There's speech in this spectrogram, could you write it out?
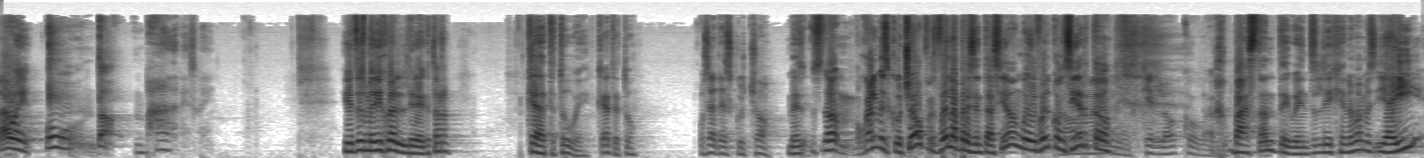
Va, güey, un, dos, madres, güey. Y entonces me dijo el director, quédate tú, güey, quédate tú. O sea, te escuchó. no, ¿cuál me escuchó? Pues fue la presentación, güey, fue el concierto. No qué loco, güey. Bastante, güey. Entonces le dije, no mames. Y ahí,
